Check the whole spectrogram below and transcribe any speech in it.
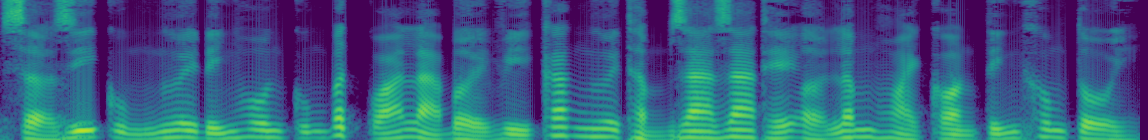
sở dĩ cùng ngươi đính hôn cũng bất quá là bởi vì các ngươi thẩm ra ra thế ở lâm hoài còn tính không tồi.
